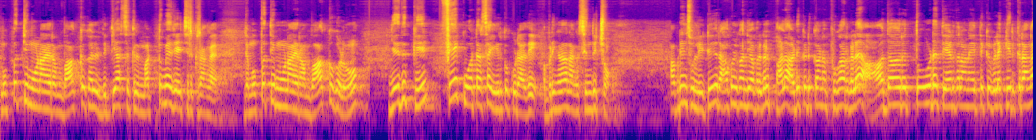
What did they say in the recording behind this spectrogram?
முப்பத்தி மூணாயிரம் வாக்குகள் வித்தியாசத்தில் மட்டுமே ஜெயிச்சிருக்கிறாங்க. இந்த முப்பத்தி மூணாயிரம் வாக்குகளும் எதுக்கு ஃபேக் ஓட்டர்ஸாக இருக்கக்கூடாது அப்படிங்கிறத நாங்கள் சிந்திச்சோம். அப்படின்னு சொல்லிட்டு ராகுல் காந்தி அவர்கள் பல அடுக்கடுக்கான புகார்களை ஆதாரத்தோட தேர்தல் ஆணையத்துக்கு விளக்கி இருக்கிறாங்க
